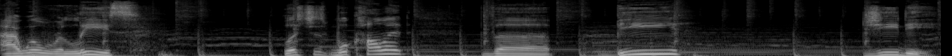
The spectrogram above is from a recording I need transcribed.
I will release, let's just, we'll call it the BGD,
